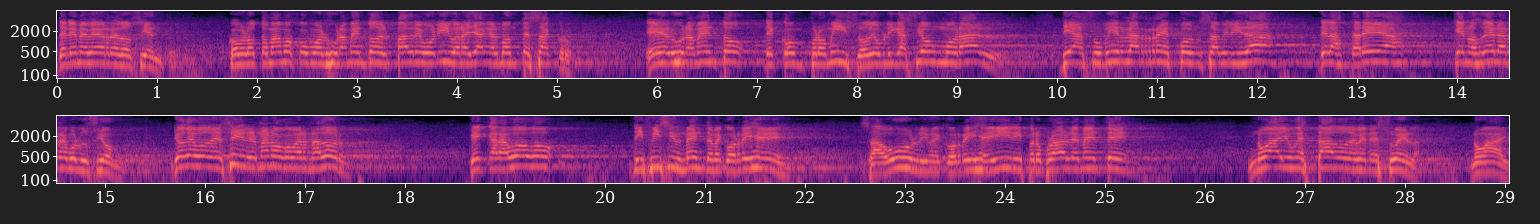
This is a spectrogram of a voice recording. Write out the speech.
del MBR 200, como lo tomamos como el juramento del padre Bolívar allá en el Monte Sacro. Es el juramento de compromiso, de obligación moral, de asumir la responsabilidad de las tareas que nos dé la revolución. Yo debo decir, hermano gobernador, que Carabobo difícilmente me corrige Saúl y me corrige Iris, pero probablemente no hay un estado de Venezuela, no hay,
